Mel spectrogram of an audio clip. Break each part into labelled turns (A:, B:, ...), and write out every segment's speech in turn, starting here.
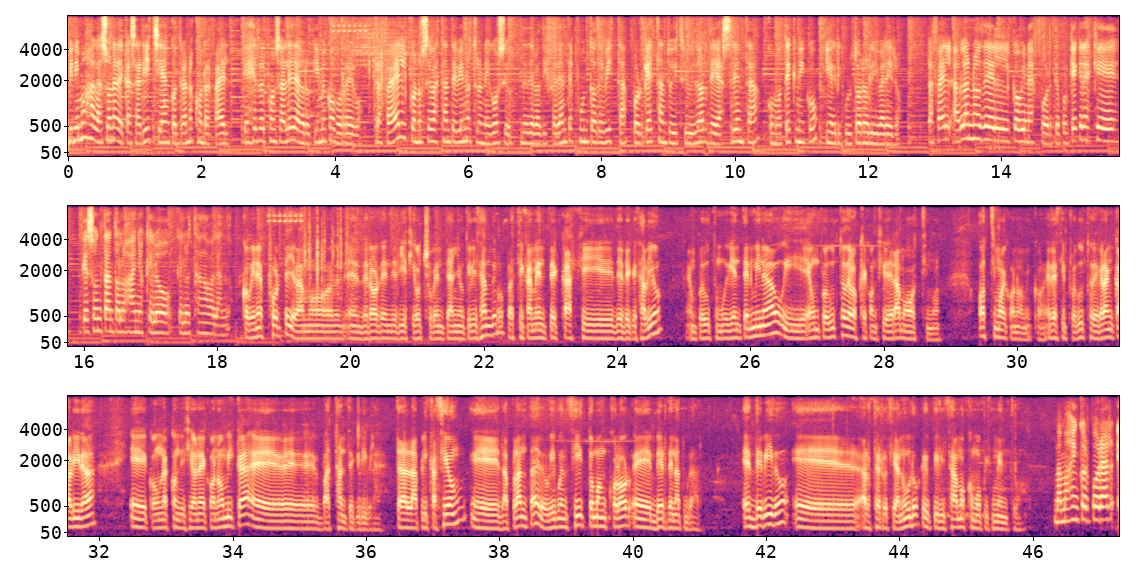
A: Vinimos a la zona de Casariche a encontrarnos con Rafael, que es el responsable de Agroquímico Borrego. Rafael conoce bastante bien nuestro negocio, desde los diferentes puntos de vista, porque es tanto distribuidor de Ascenza como técnico y agricultor olivarero. Rafael, háblanos del Covines Forte. ¿Por qué crees que, son tantos los años que lo, están avalando?
B: Covines Forte llevamos del orden de 18 20 años utilizándolo, prácticamente casi desde que salió. Es un producto muy bien terminado y es un producto de los que consideramos óptimos óptimo económico, es decir, productos de gran calidad eh, con unas condiciones económicas eh, bastante equilibradas. Tras la aplicación, eh, la planta, el olivo en sí, toma un color verde natural. Es debido al ferrocianuro que utilizamos como pigmento.
A: Vamos a incorporar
